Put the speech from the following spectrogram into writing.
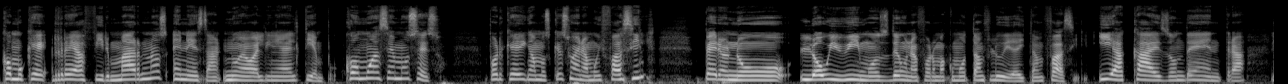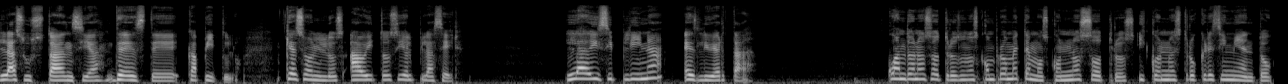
como que reafirmarnos en esa nueva línea del tiempo. ¿Cómo hacemos eso? Porque digamos que suena muy fácil, pero no lo vivimos de una forma como tan fluida y tan fácil. Y acá es donde entra la sustancia de este capítulo, que son los hábitos y el placer. La disciplina es libertad. Cuando nosotros nos comprometemos con nosotros y con nuestro crecimiento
